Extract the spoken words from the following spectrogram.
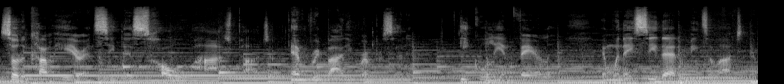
So to come here and see this whole hodgepodge of everybody represented equally and fairly, and when they see that, it means a lot to them.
